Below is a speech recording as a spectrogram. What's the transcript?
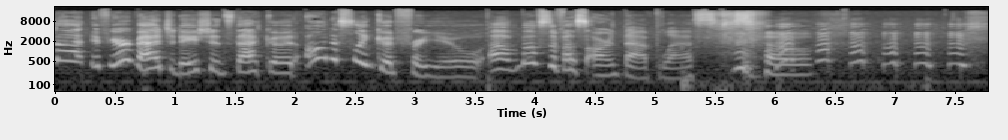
that, if your imagination's that good, honestly, good for you. Uh, most of us aren't that blessed, so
